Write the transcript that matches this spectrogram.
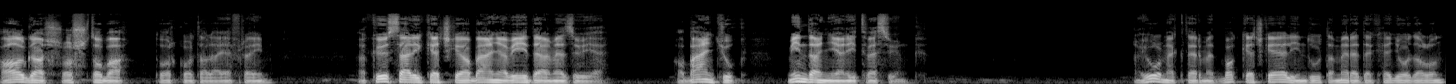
Hallgass, ostoba, torkolta le Efraim. A kőszáli kecske a bánya védelmezője. Ha bántjuk, mindannyian itt veszünk. A jól megtermett bakkecske elindult a meredek hegyoldalon,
